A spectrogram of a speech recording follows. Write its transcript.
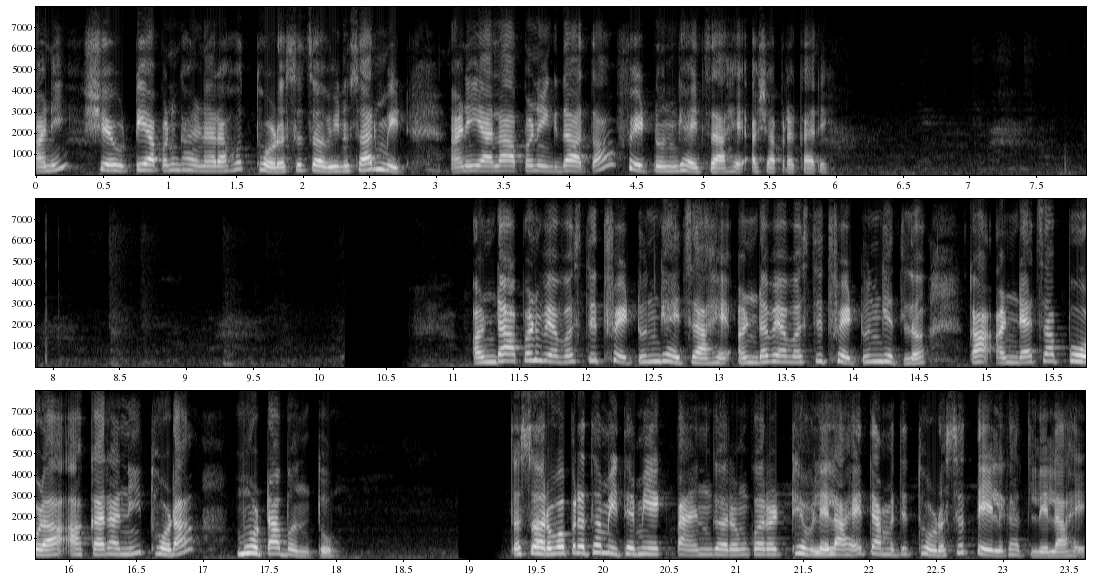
आणि शेवटी आपण घालणार आहोत थोडंसं चवीनुसार मीठ. आणि याला आपण एकदा आता फेटून घ्यायचं आहे अशा प्रकारे. अंड आपण व्यवस्थित फेटून घ्यायचं आहे. अंड व्यवस्थित फेटून घेतलं का अंड्याचा पोळा आकाराने थोडा मोठा बनतो. तर सर्वप्रथम इथे मी एक पॅन गरम करत ठेवलेला आहे. त्यामध्ये थोडंसं तेल घातलेलं आहे.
